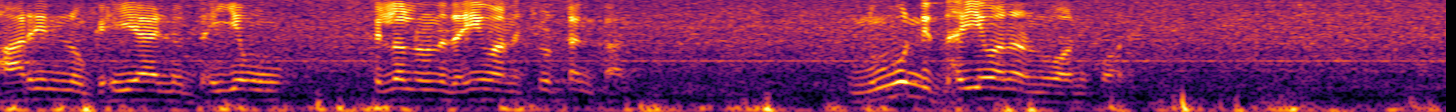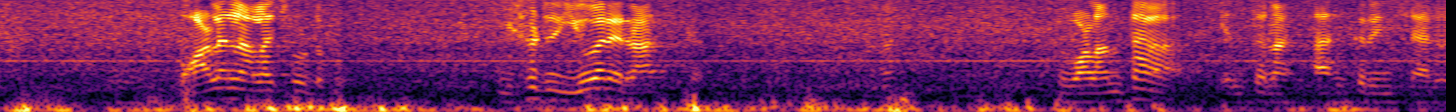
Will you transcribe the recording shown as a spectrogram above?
భార్యను గెయ్యాలను దయ్యము పిల్లలు ఉన్న దయ్యం అని చూడటం కాదు. నువ్వు నీ దయ్యమని నువ్వు అనుకోవాలి వాళ్ళని అలా చూడకు. Should your a rascal so వాళ్ళంతా ఎంతో నాకు సహకరించారు.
